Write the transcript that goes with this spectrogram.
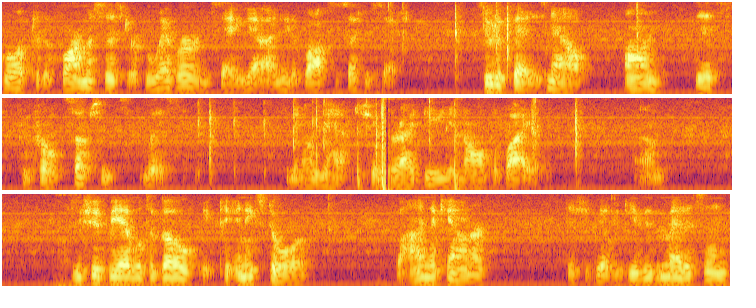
go up to the pharmacist or whoever and say, yeah, I need a box of such and such. Sudafed is now on this controlled substance list. You know, you have to show your ID and all to buy it. Um, you should be able to go to any store behind the counter. They should be able to give you the medicine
